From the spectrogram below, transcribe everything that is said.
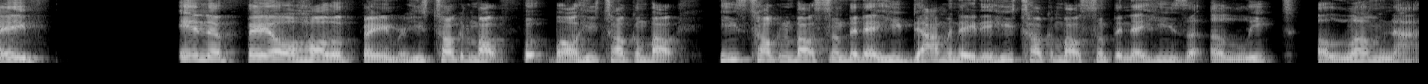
A NFL Hall of Famer. He's talking about football. He's talking about he's talking about something that he dominated. He's talking about something that he's an elite alumni.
